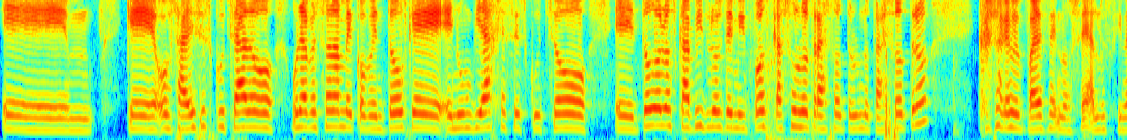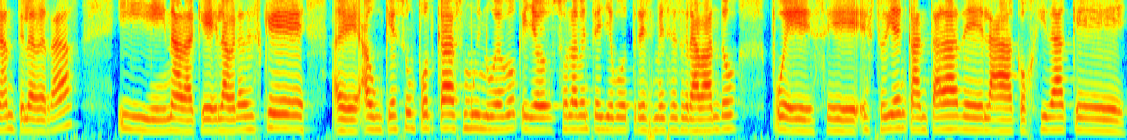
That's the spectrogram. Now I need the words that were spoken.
que os habéis escuchado, una persona me comentó que en un viaje se escuchó eh, todos los capítulos de mi podcast uno tras otro, uno tras otro, cosa que me parece, no sé, alucinante, la verdad. Y nada, que la verdad es que, eh, aunque es un podcast muy nuevo, que yo solamente llevo tres meses grabando, pues eh, estoy encantada de la acogida que,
